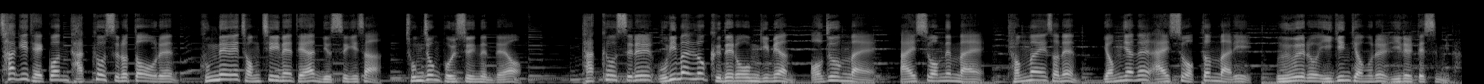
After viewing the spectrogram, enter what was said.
차기 대권 다크호스로 떠오른 국내외 정치인에 대한 뉴스 기사 종종 볼 수 있는데요. 다크호스를 우리말로 그대로 옮기면 어두운 말, 알 수 없는 말, 경마에서는 역량을 알 수 없던 말이 의외로 이긴 경우를 이를 때 씁니다.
